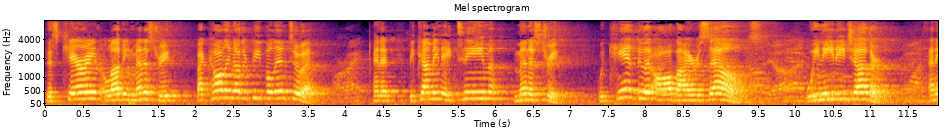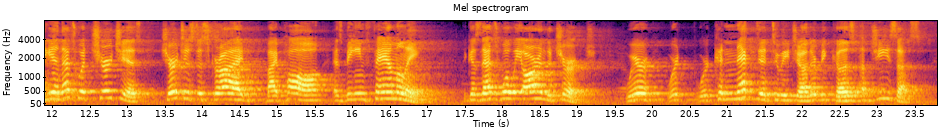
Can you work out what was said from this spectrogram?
this caring, loving ministry, by calling other people into it. And it becoming a team ministry. We can't do it all by ourselves. We need each other. And again, that's what church is. Church is described by Paul as being family, because that's what we are in the church. We're, we're, we're connected to each other because of Jesus.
